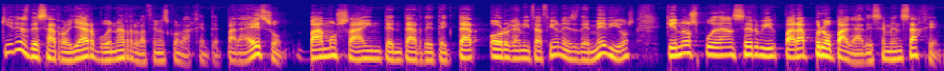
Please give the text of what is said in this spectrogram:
Quieres desarrollar buenas relaciones con la gente. Para eso vamos a intentar detectar organizaciones de medios que nos puedan servir para propagar ese mensaje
